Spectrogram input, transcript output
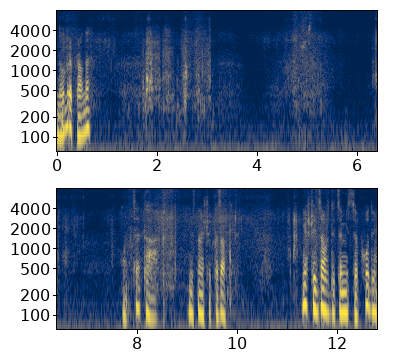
Добре, правда? Оце так. Не знаю, що й казати. Я щось завжди це місце обходив.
